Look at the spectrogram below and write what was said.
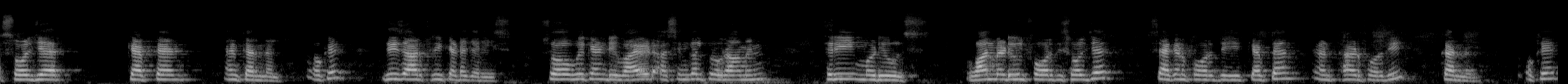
soldier, captain, and colonel. Okay, these are three categories. So we can divide a single program in three modules. One module for the soldier, second for the captain, and third for the colonel. Okay,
